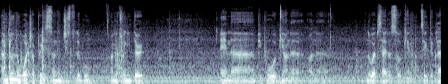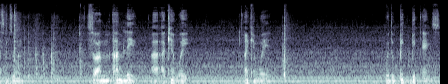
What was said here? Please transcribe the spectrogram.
I'm doing a workshop pretty soon in Juste Debout on the 23rd, and uh, people will be on the on the on the website can take the class on Zoom. So I'm I'm late. I, I can't wait. I can't wait. We do big big things.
